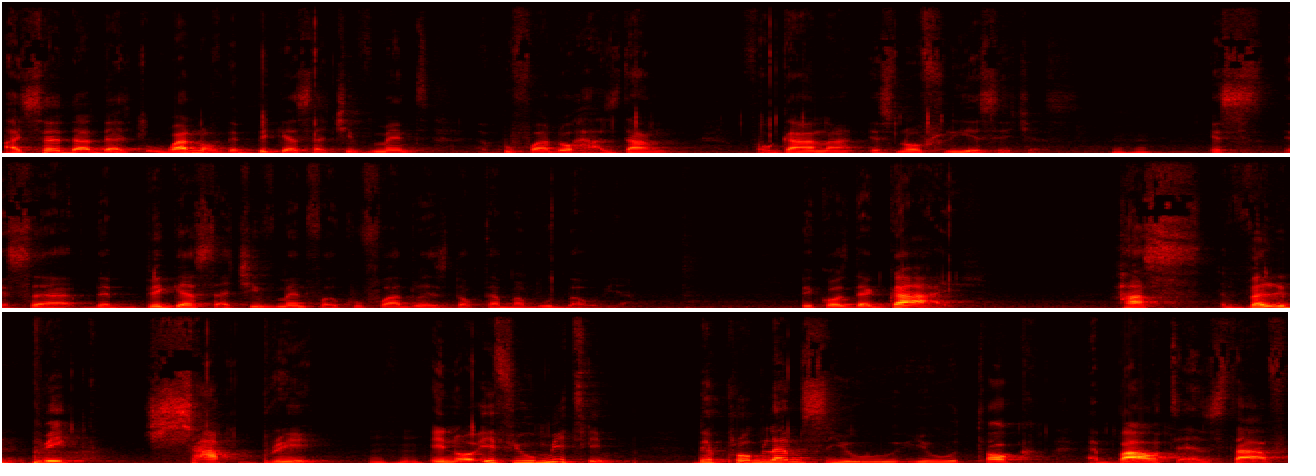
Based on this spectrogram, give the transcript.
-hmm. I said that, that one of the biggest achievements Akufo-Addo has done for Ghana is not free SHS. Mm -hmm. It's, it's uh, the biggest achievement for Akufo-Addo is Dr. Mahmoud Bawumia. Because the guy has a very big, sharp brain. Mm -hmm. You know, if you meet him, the problems you, you talk about and stuff,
